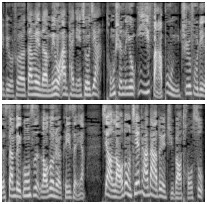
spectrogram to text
你比如说，单位呢没有安排年休假，同时呢又依法不予支付这个三倍工资，劳动者可以怎样？向劳动监察大队举报投诉。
